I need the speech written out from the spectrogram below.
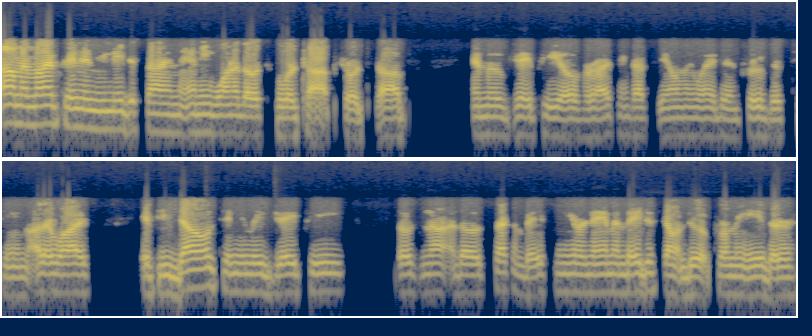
Um, in my opinion, you need to sign any one of those four top shortstops and move JP over. I think that's the only way to improve this team. Otherwise, if you don't and you leave JP, those not those second basemen you were naming, they just don't do it for me either.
